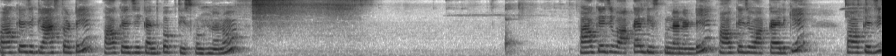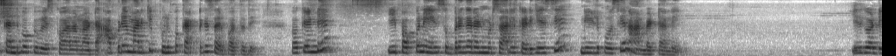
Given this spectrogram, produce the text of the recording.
పావు కేజీ గ్లాస్ తోటి పావు కేజీ కందిపప్పు తీసుకుంటున్నాను. పావు కేజీ వాక్కాయలు తీసుకున్నానండి. పావు కేజీ వాక్కాయలకి పావు కేజీ కందిపప్పు వేసుకోవాలన్నమాట. అప్పుడే మనకి పులుపు కరెక్ట్గా సరిపోతుంది. ఓకే అండి ఈ పప్పుని శుభ్రంగా రెండు మూడు సార్లు కడిగేసి నీళ్ళు పోసి నానబెట్టాలి. ఇదిగోండి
